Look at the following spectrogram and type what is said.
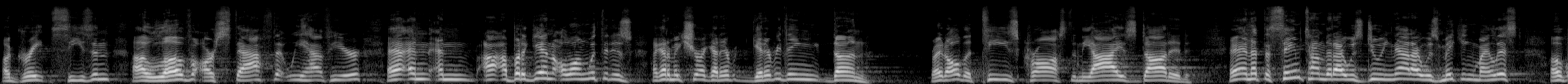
a great season. I love our staff that we have here. And, and uh, but again, along with it is I got to make sure I got every, get everything done, right? All the T's crossed and the I's dotted. And at the same time that I was doing that, I was making my list of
